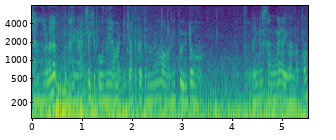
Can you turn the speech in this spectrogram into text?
ഞങ്ങൾ വയനാട്ടിലേക്ക് പോകുന്നു ഞാൻ വണ്ടിക്കകത്ത് കിടന്ന് ഉറങ്ങിപ്പോയിട്ടോ ഭയങ്കര സങ്കടമായി വന്നപ്പം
